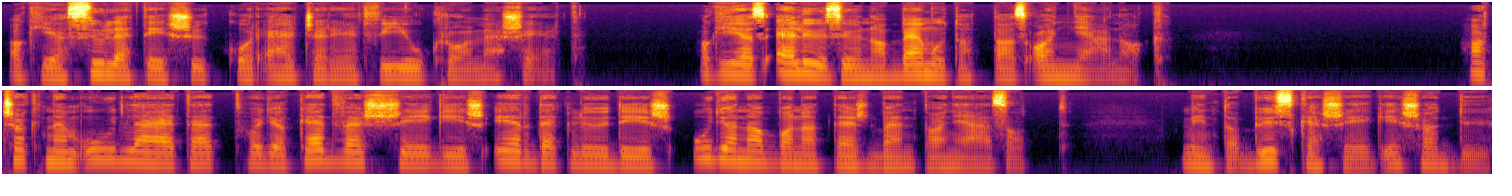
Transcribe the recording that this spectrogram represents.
Aki a születésükkor elcserélt fiúkról mesélt. Aki az előző nap bemutatta az anyjának. Ha csak nem úgy lehetett, hogy a kedvesség és érdeklődés ugyanabban a testben tanyázott, mint a büszkeség és a düh.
